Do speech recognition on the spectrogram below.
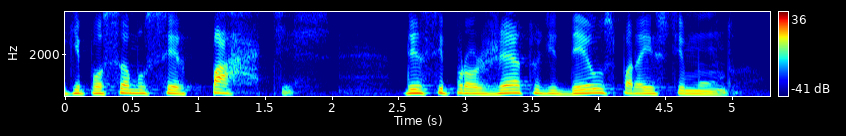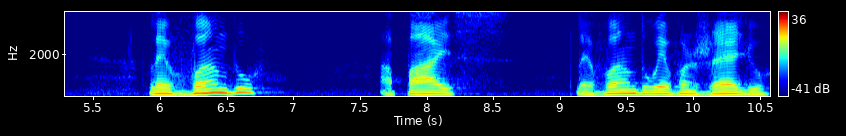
e que possamos ser partes desse projeto de Deus para este mundo, levando a paz, levando o Evangelho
